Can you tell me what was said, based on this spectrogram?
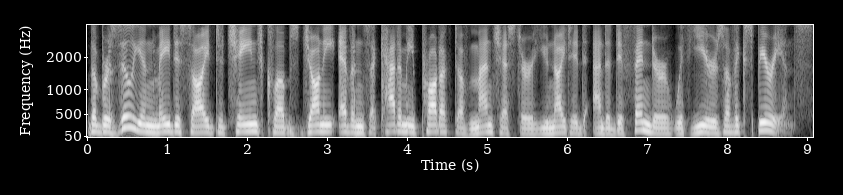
the Brazilian may decide to change clubs Jonny Evans academy product of Manchester United and a defender with years of experience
